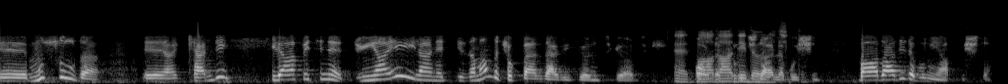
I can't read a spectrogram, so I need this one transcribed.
e, Musul'da e, kendi hilafetini dünyaya ilan ettiği zaman da çok benzer bir görüntü gördük. Evet, Orada Bağdadi de öyle kılıçlarla çıktı. bu işin. Bağdadi de bunu yapmıştı.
